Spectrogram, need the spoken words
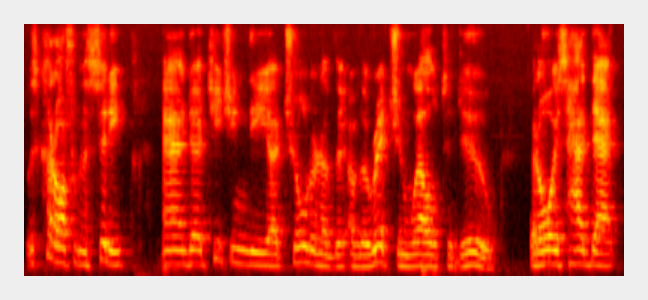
was cut off from the city, and uh, teaching the uh, children of the of the rich and well-to-do, but always had that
